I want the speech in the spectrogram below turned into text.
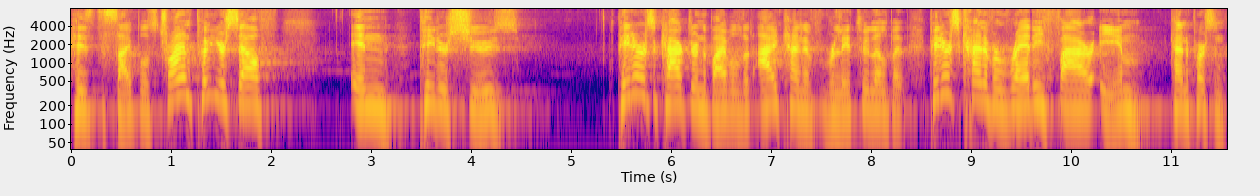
his disciples. Try and put yourself in Peter's shoes. Peter is a character in the Bible that I kind of relate to a little bit. Peter's kind of a ready, fire, aim kind of person.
